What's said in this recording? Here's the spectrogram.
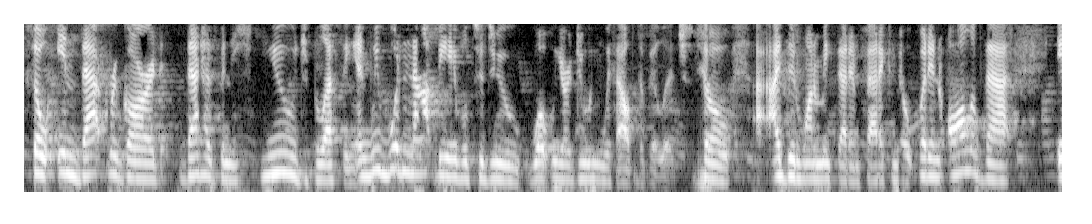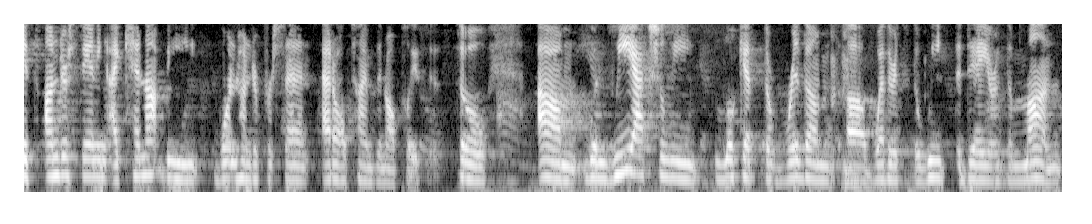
so, in that regard, that has been a huge blessing. And we would not be able to do what we are doing without the village. So, I did want to make that emphatic note. But in all of that, it's understanding I cannot be 100% at all times in all places. So, um, when we actually look at the rhythms of whether it's the week, the day, or the month,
